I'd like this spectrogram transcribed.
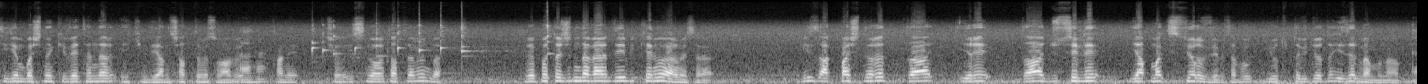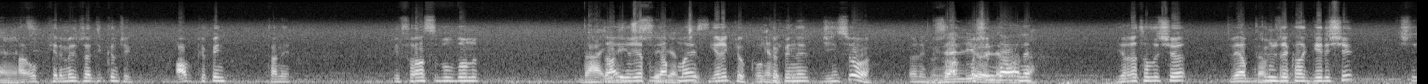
Tigen başındaki veteriner hekimdi yanlış hatırlamıyorsam abi. Aha. Hani şöyle ismini olarak hatırlamıyorum da. Röportajında verdiği bir kelime var mesela. Biz akbaşları daha iri, daha cüsseli yapmak istiyoruz diyor mesela. Bu YouTube'da videoda izledim ben bunu abi. Evet. Hani o kelime güzel dikkatimi çekti. Abi köpeğin hani bir Fransız bulduğunu Daha, daha iri iri yapmaya yapacağız. gerek yok. O Gerek köpeğin cinsi o. Veriyorum. Güzelliği öyle da orada. hani yaratılışı veya bugünümüze tabii. kadar gelişi işte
